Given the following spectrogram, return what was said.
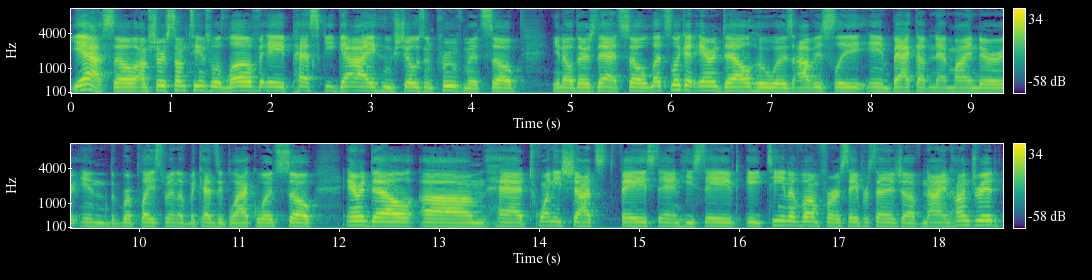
yeah, so I'm sure some teams would love a pesky guy who shows improvement. So, you know, there's that. So let's look at Aaron Dell, who was obviously in backup netminder in the replacement of Mackenzie Blackwood. So Aaron Dell um, had 20 shots faced, and he saved 18 of them for a save percentage of 900.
